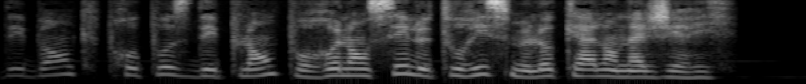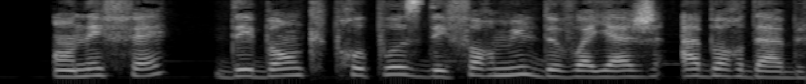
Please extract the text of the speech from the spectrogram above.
Des banques proposent des plans pour relancer le tourisme local en Algérie. En effet, des banques proposent des formules de voyage abordables.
